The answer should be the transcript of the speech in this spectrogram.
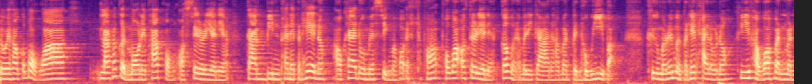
โดยเขาก็บอกว่าแล้วถ้าเกิดมองในภาพของออสเตรเลียเนี่ยการบินภายในประเทศเนาะเอาแค่ domestic มาเพราะเพราะเพราะว่าออสเตรเลียเนี่ยก็เหมือนอเมริกานะคะมันเป็นทวีปอะคือมันไม่เหมือนประเทศไทยเราเนาะที่แบบว่ามันมัน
